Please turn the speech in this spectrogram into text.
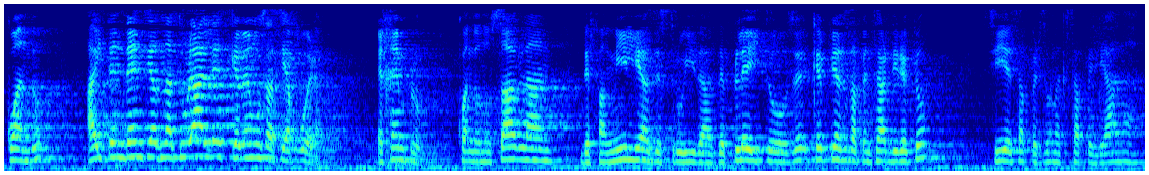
¿Cuándo? Hay tendencias naturales que vemos hacia afuera. Ejemplo, cuando nos hablan de familias destruidas, de pleitos, ¿qué empiezas a pensar directo? Sí, esa persona que está peleada,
